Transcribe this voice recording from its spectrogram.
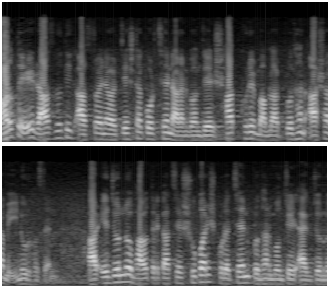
ভারতে রাজনৈতিক আশ্রয় নেওয়ার চেষ্টা করছে নারায়ণগঞ্জের সাত খুনের মামলার প্রধান আসামি নূর হোসেন। আর এজন্য ভারতের কাছে সুপারিশ করেছেন প্রধানমন্ত্রীর একজন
